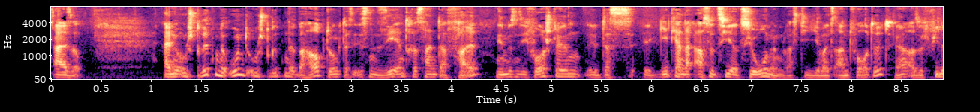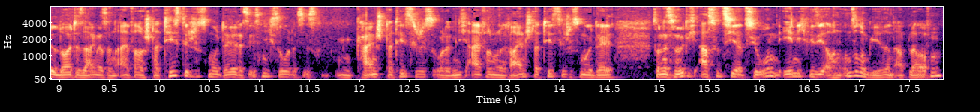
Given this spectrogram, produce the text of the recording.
Also, eine umstrittene und umstrittene Behauptung, das ist ein sehr interessanter Fall. Sie müssen sich vorstellen, das geht ja nach Assoziationen, was die jeweils antwortet. Ja, also viele Leute sagen, das ist ein einfaches statistisches Modell. Das ist nicht so. Das ist kein statistisches oder nicht einfach nur ein rein statistisches Modell, sondern es sind wirklich Assoziationen, ähnlich wie sie auch in unserem Gehirn ablaufen.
